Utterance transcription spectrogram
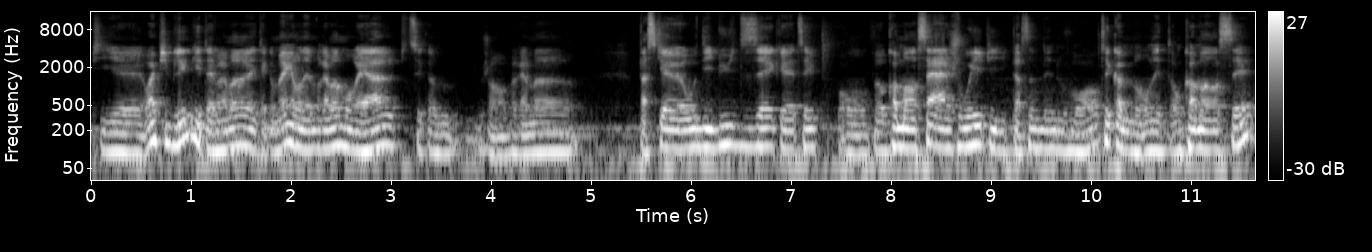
Puis, euh, ouais, puis Blink était vraiment, était comme, hey, on aime vraiment Montréal, puis tu sais, comme, genre vraiment. Parce qu'au début, ils disaient que, tu sais, on, on commençait à jouer, puis personne venait nous voir. Tu sais, comme, on, est, on commençait,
